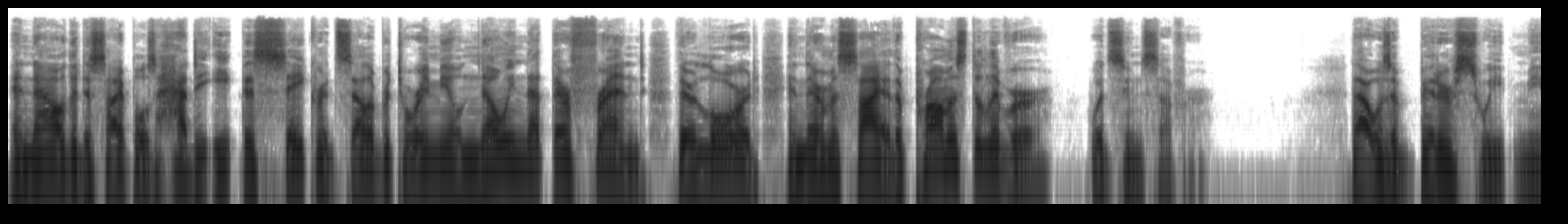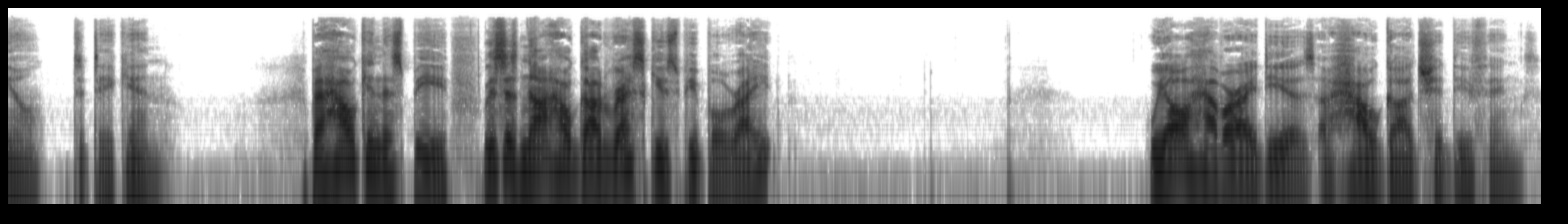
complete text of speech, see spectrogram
And now the disciples had to eat this sacred celebratory meal, knowing that their friend, their Lord, and their Messiah, the promised deliverer, would soon suffer. That was a bittersweet meal to take in. But how can this be? This is not how God rescues people, right? We all have our ideas of how God should do things.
